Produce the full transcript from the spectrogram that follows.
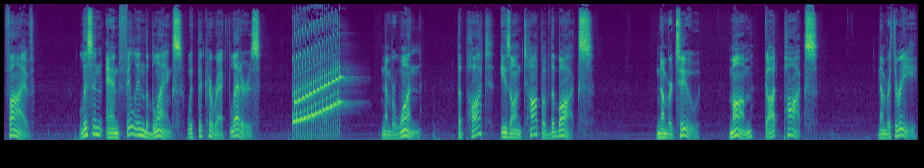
5. Listen and fill in the blanks with the correct letters. Number 1. The pot is on top of the box. Number 2. Mom got pox. Number 3.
